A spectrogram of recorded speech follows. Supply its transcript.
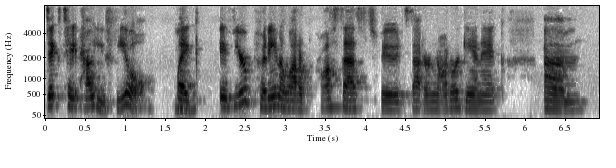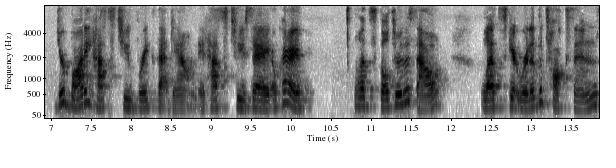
dictate how you feel. Mm-hmm. Like, if you're putting a lot of processed foods that are not organic, um, your body has to break that down. It has to say, okay, let's filter this out. Let's get rid of the toxins.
